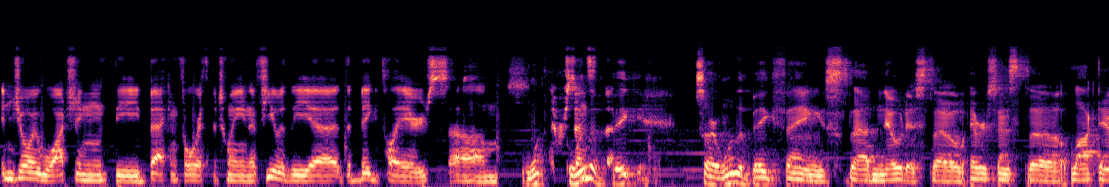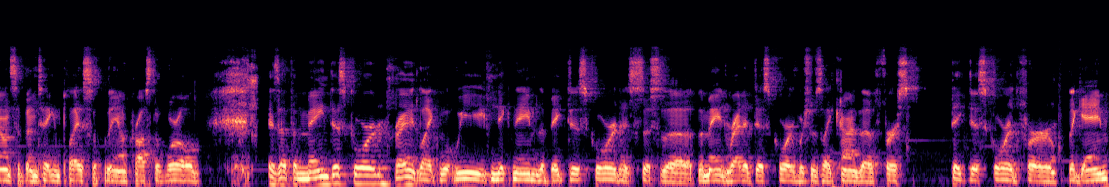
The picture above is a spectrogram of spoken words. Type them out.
enjoy watching the back and forth between a few of the uh, the big players. Um, one, one of the big, sorry, one of the big things that I've noticed though, ever since the lockdowns have been taking place, you know, across the world, is that the main Discord, right? Like what we nicknamed the big Discord, is just the the main Reddit Discord, which was like kind of the first big Discord for the game.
